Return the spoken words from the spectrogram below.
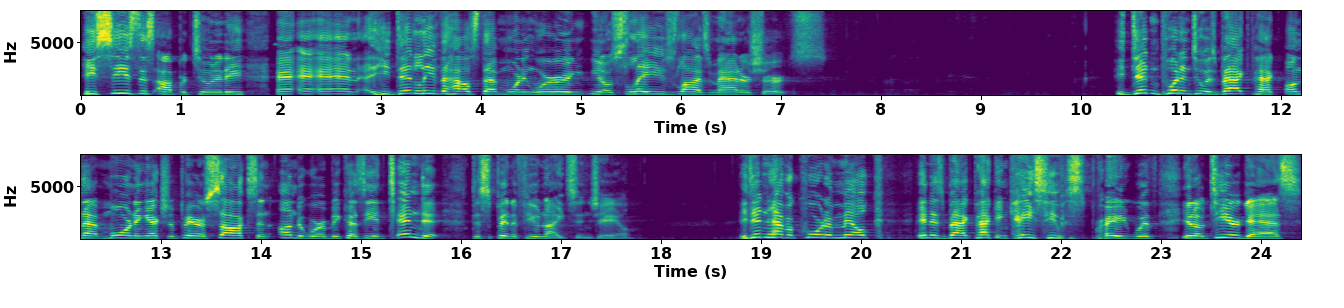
He sees this opportunity, and, and, and, he did leave the house that morning wearing, you know, slaves' lives matter shirts. He didn't put into his backpack on that morning extra pair of socks and underwear because he intended to spend a few nights in jail. He didn't have a quart of milk in his backpack in case he was sprayed with, you know, tear gas.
